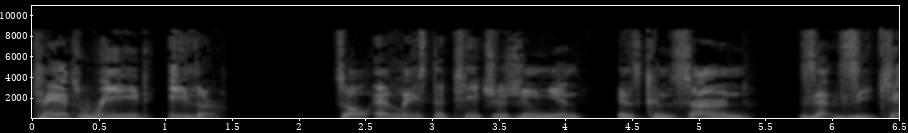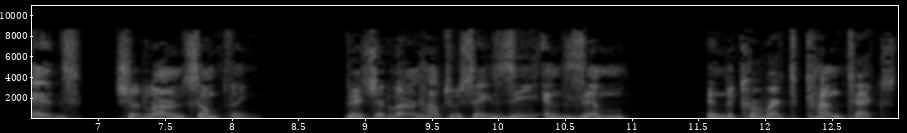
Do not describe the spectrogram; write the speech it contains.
can't read either. So at least the teachers union is concerned that Z kids should learn something. They should learn how to say Z and Zim in the correct context.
